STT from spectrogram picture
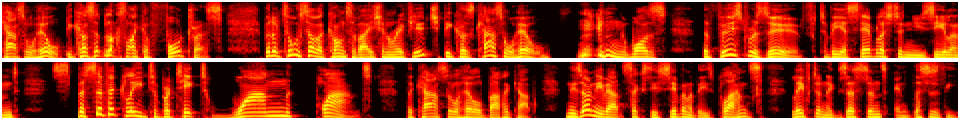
Castle Hill because it looks like a fortress. But it's also a conservation refuge because Castle Hill was the first reserve to be established in New Zealand specifically to protect one plant, the Castle Hill buttercup. And there's only about 67 of these plants left in existence, and this is the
